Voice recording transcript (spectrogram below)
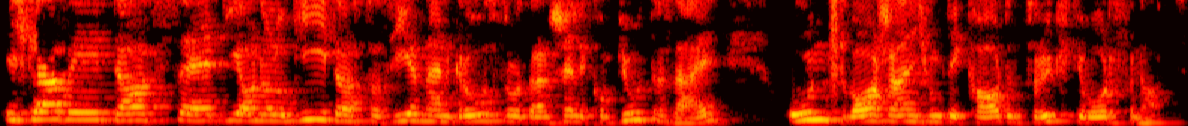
Ich glaube, dass äh, die Analogie, dass das Hirn ein großer oder ein schneller Computer sei, uns wahrscheinlich um Dekaden zurückgeworfen hat.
